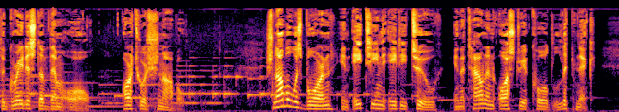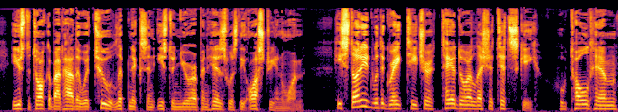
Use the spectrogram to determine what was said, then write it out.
the greatest of them all, Artur Schnabel. Schnabel was born in 1882 in a town in Austria called Lipnik. He used to talk about how there were two Lipniks in Eastern Europe, and his was the Austrian one. He studied with the great teacher Theodor Leschetizky, who told him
